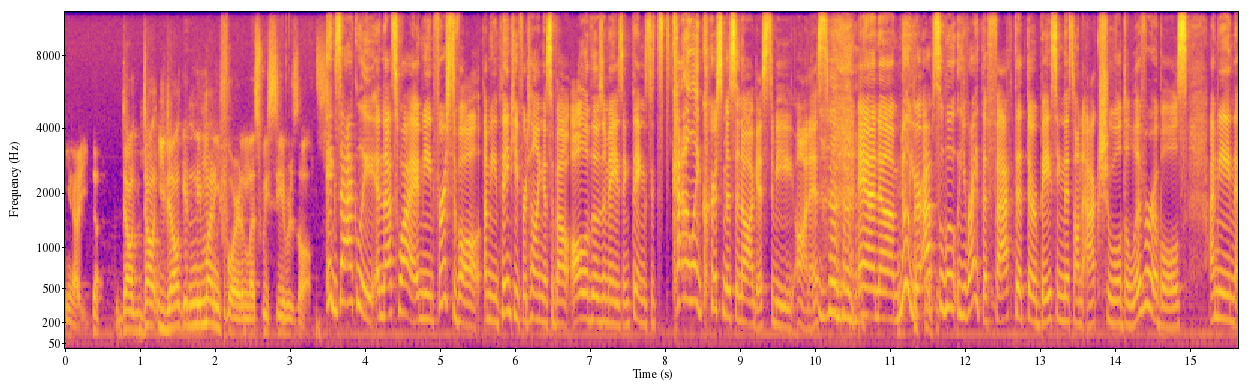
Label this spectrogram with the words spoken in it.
you know, you don't, don't, don't, you don't get any money for it unless we see results. Exactly. And that's why, I mean, first of all, I mean, thank you for telling us about all of those amazing things. It's kind of like Christmas in August, to be honest. and um, no, you're absolutely right. The fact that they're basing this on actual deliverables, I mean,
